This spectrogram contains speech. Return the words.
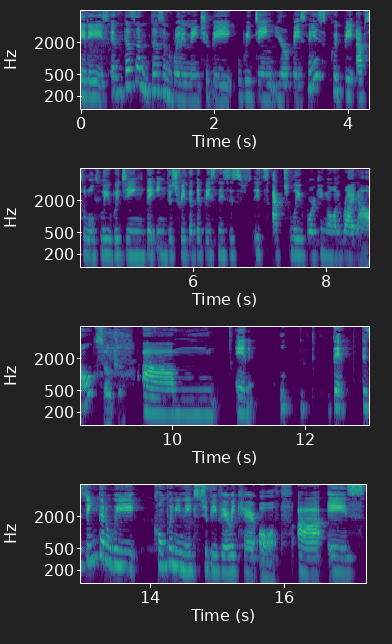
It is, and it doesn't doesn't really need to be within your business. Could be absolutely within the industry that the business is it's actually working on right now. So true. Um, and the the thing that we company needs to be very care of uh, is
